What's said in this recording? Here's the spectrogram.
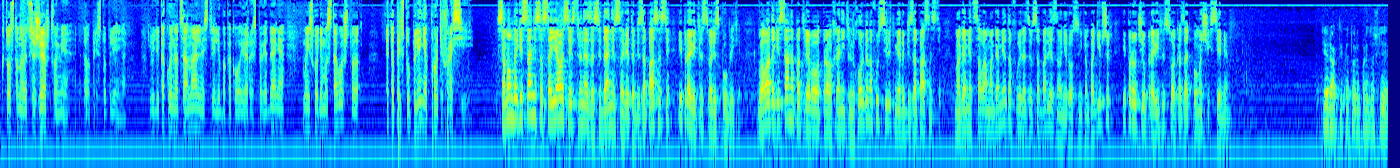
кто становится жертвами этого преступления, люди какой национальности, либо какого вероисповедания, мы исходим из того, что это преступление против России. В самом Дагестане состоялось экстренное заседание Совета Безопасности и правительства республики. Глава Дагестана потребовал от правоохранительных органов усилить меры безопасности. Магомед Сава Магомедов выразил соболезнования родственникам погибших и поручил правительству оказать помощь их семьям. Теракты, которые произошли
